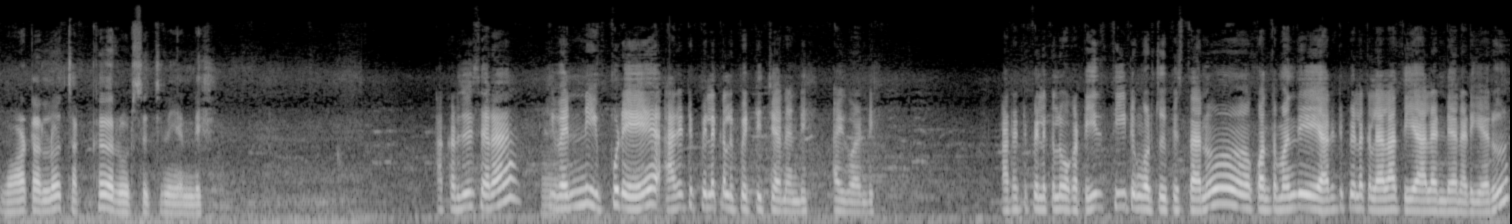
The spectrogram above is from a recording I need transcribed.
వాటర్లో చక్కగా రూట్స్ వచ్చినాయండి. అక్కడ చూసారా? ఇవన్నీ ఇప్పుడే అరటి పిలకలు పెట్టించానండి. అయ్యండి. అరటి పిలకలు ఒకటి తీయటం కూడా చూపిస్తాను. కొంతమంది అరటి పిలకలు ఎలా తీయాలండి అని అడిగారు.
